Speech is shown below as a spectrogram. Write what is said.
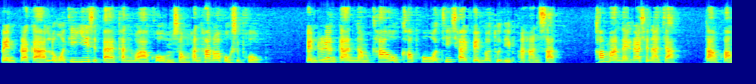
เป็นประกาศลงวันที่ 28 ธันวาคม 2566 เป็นเรื่องการนำเข้าข้าวโพดที่ใช้เป็นวัตถุดิบอาหารสัตว์ เข้ามาในราชนาจักรตามความ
